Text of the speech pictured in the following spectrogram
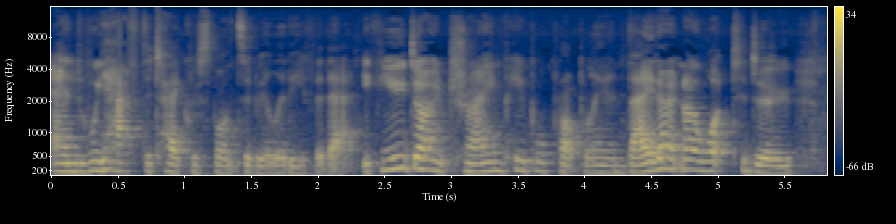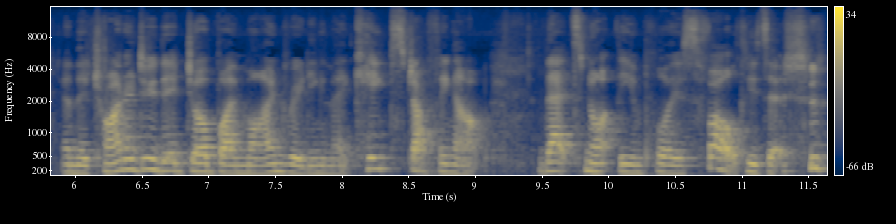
And we have to take responsibility for that. If you don't train people properly and they don't know what to do and they're trying to do their job by mind reading and they keep stuffing up, that's not the employer's fault, is it?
